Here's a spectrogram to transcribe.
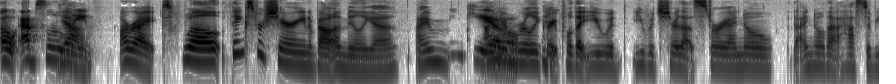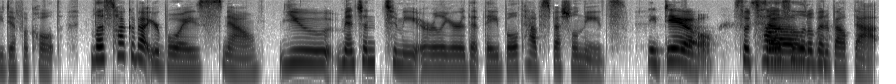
oh, absolutely. yeah. All right. Well, thanks for sharing about Amelia. I'm Thank you. I am really grateful that you would you would share that story. I know I know that has to be difficult. Let's talk about your boys now. You mentioned to me earlier that they both have special needs. They do. So tell us a little bit about that.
